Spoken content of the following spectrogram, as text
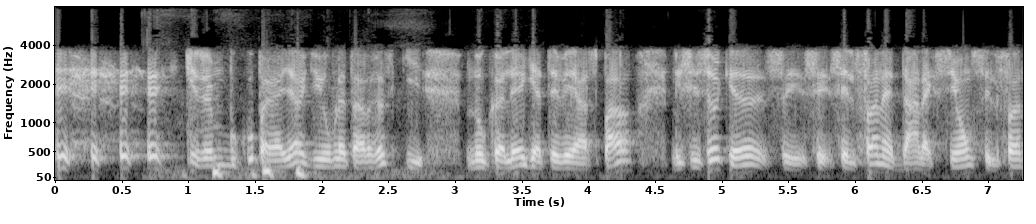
que j'aime beaucoup par ailleurs, Guillaume Latendresse, qui est nos collègues à TVA Sport. Mais c'est sûr que c'est le fun d'être dans l'action, c'est le fun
